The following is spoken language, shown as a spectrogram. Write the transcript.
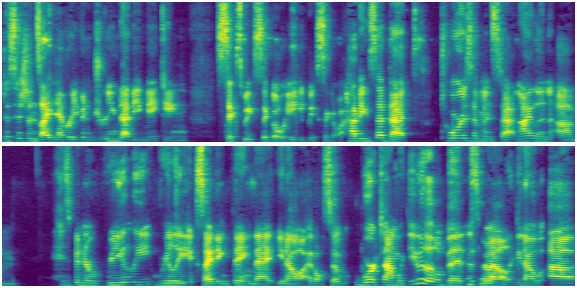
decisions I never even dreamed I'd be making six weeks ago, eight weeks ago. Having said that, tourism in Staten Island. Um, has been a really, really exciting thing that you know I've also worked on with you a little bit as well. You know, uh,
